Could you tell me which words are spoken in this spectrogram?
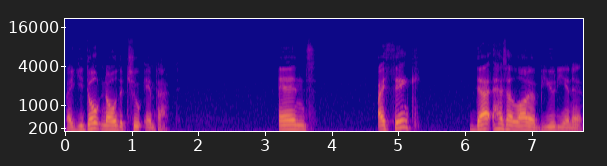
Like you don't know the true impact. And I think that has a lot of beauty in it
